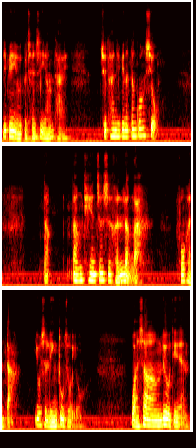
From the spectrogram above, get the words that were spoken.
那边有一个城市阳台，去看那边的灯光秀。当当天真是很冷啊，风很大，又是零度左右。晚上六点，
